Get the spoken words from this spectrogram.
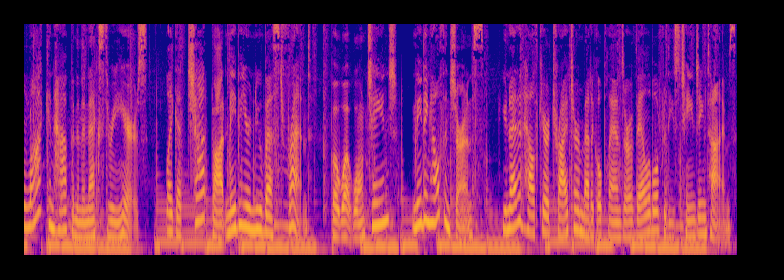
lot can happen in the next three years. Like a chatbot may be your new best friend. But what won't change? Needing health insurance. United Healthcare Tri Term Medical Plans are available for these changing times.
